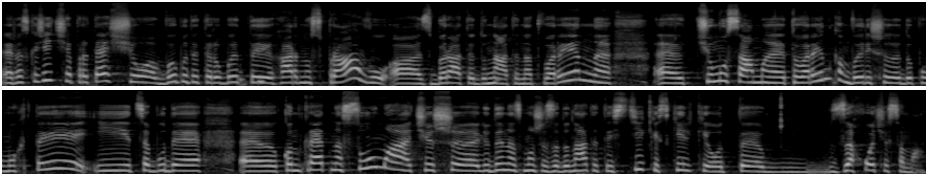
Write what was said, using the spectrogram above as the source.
Розкажіть ще про те, що ви будете робити гарну справу, а збирати донати на тварин. Е, Чому саме тваринкам вирішили допомогти? І це буде е, конкретна сума, чи ж е, людина зможе задонатити стільки, скільки от е, захоче сама?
